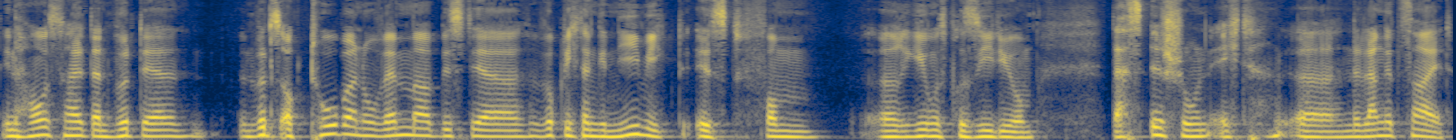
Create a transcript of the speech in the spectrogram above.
den Haushalt, dann wird der, dann wird es Oktober, November, bis der wirklich dann genehmigt ist vom äh, Regierungspräsidium. Das ist schon echt äh, eine lange Zeit.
